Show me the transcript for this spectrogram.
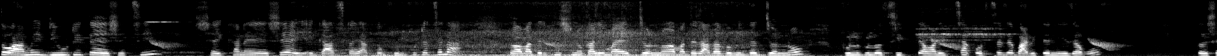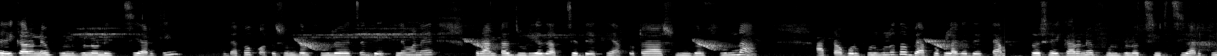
তো আমি ডিউটিতে এসেছি, সেইখানে এসে এই গাছটায় এত ফুল ফুটেছে না? তো আমাদের কৃষ্ণকালী মায়ের জন্য, আমাদের রাধা গোবিন্দের জন্য ফুলগুলো ছিটতে আমার ইচ্ছা করছে যে বাড়িতে নিয়ে যাব। তো সেই কারণে ফুলগুলো নিচ্ছি আর কি। দেখো কত সুন্দর ফুল হয়েছে, দেখলে মানে প্রাণটা জুড়িয়ে যাচ্ছে, দেখে এতটা সুন্দর ফুল না? আর টগর ফুলগুলো তো ব্যাপক লাগে দেখতে। তো সেই কারণে ফুলগুলো ছিটছি আর কি।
